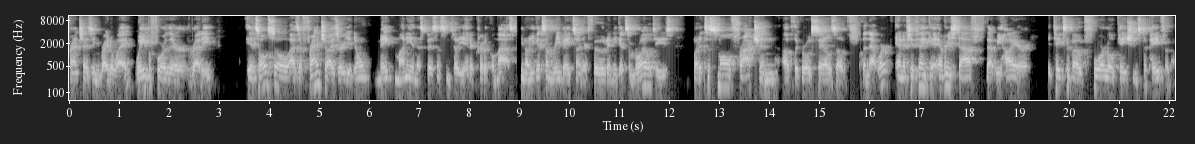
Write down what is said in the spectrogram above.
franchising right away way before they're ready. It's also as a franchisor you don't make money in this business until you hit a critical mass. You know you get some rebates on your food and you get some royalties but it's a small fraction of the gross sales of the network. And if you think every staff that we hire it takes about four locations to pay for them.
